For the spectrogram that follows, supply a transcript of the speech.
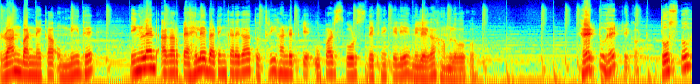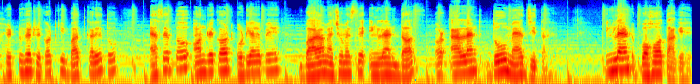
रन बनने का उम्मीद है। इंग्लैंड अगर पहले बैटिंग करेगा तो 300 के ऊपर स्कोर्स देखने के लिए मिलेगा हम लोगों को। हेड टू हेड रिकॉर्ड दोस्तों हेड टू हेड रिकॉर्ड की बात करें तो ऐसे तो ऑन रिकॉर्ड ओडीआई पे 12 मैचों में से इंग्लैंड 10 और आयरलैंड दो मैच जीता है। इंग्लैंड बहुत आगे है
